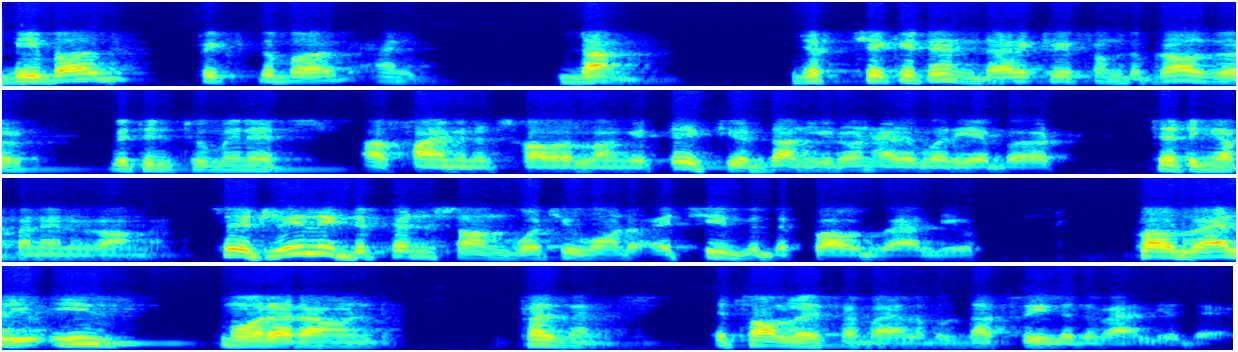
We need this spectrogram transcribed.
debug, fix the bug, and done. Just check it in directly from the browser within two minutes or five minutes, however long it takes, you're done. You don't have to worry about setting up an environment. So it really depends on what you want to achieve with the cloud value. Cloud value is more around presence. It's always available. That's really the value there.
